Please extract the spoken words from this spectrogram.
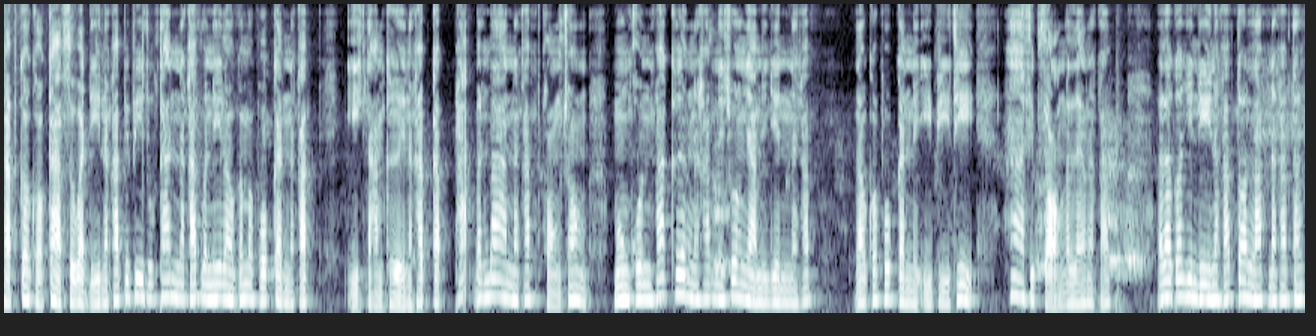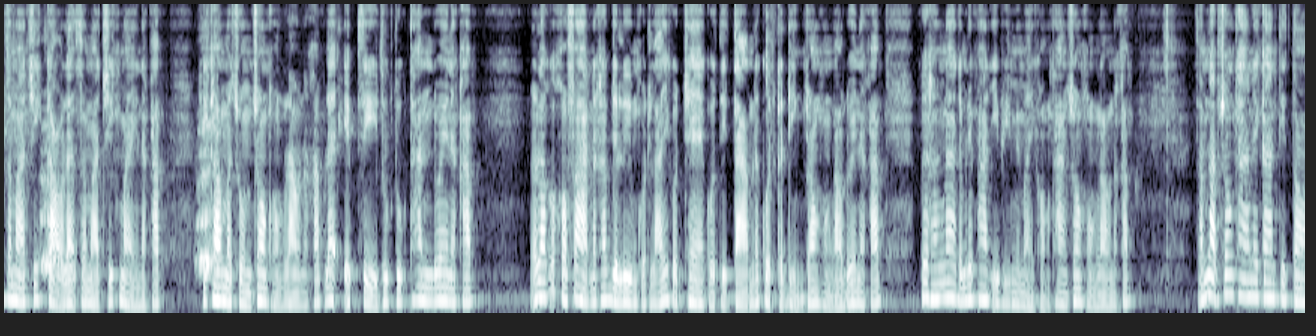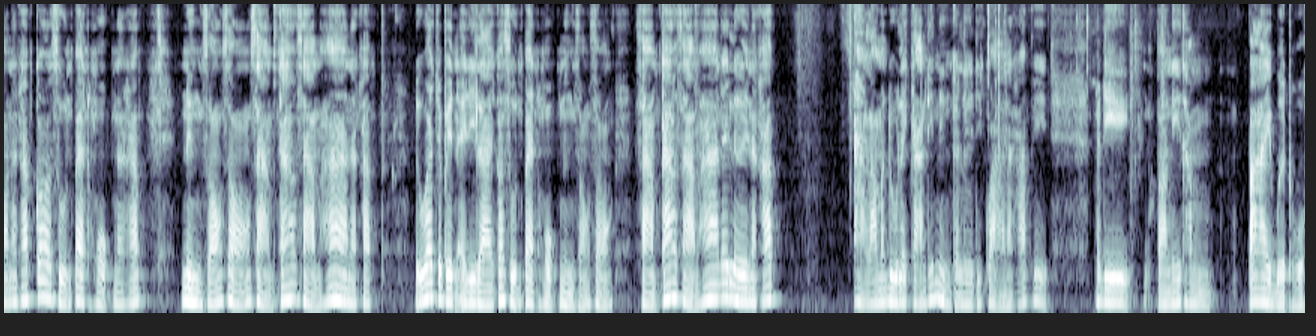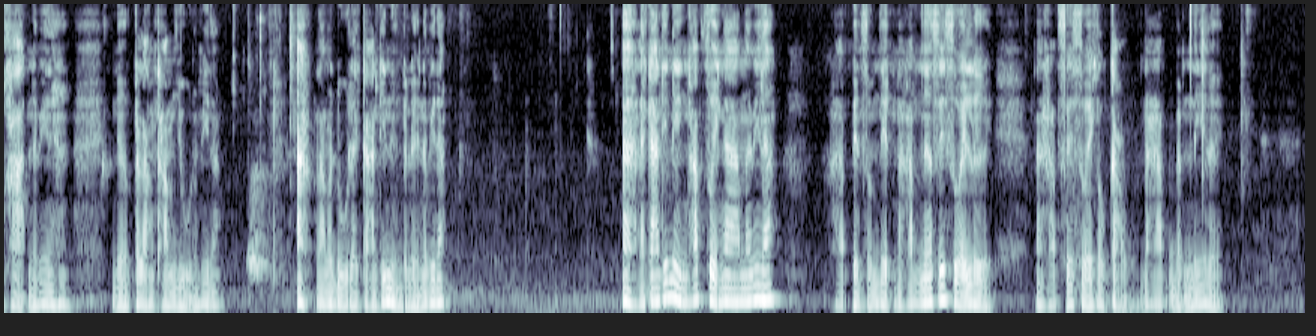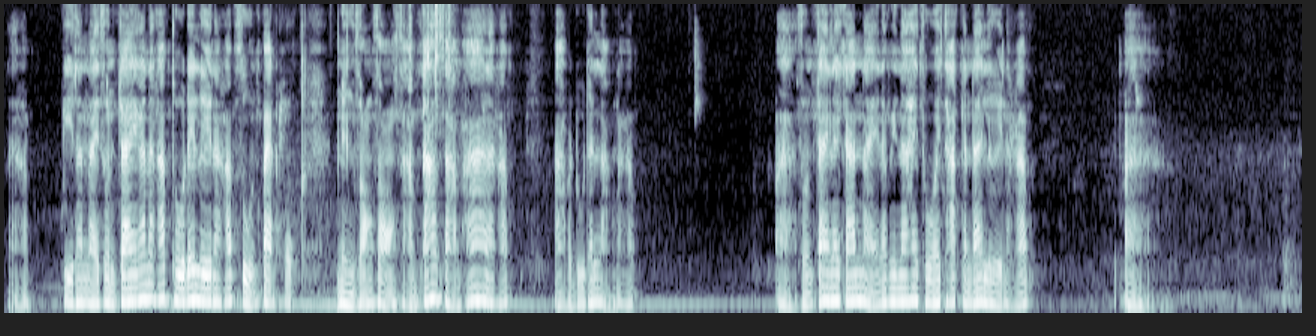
ครับก็ขอกราบสวัสดีนะครับ พี่ๆทุกท่านนะครับ วันนี้เราก็มาพบกันนะครับ อีกตามเคยนะครับ กับพระบ้านๆนะครับของช่องมงคลพระเครื่องนะครับ ในช่วงยามเย็นๆนะครับ เราก็พบกันใน EP ที่ 52 กันแล้วนะครับ แล้วเราก็ยินดีนะครับต้อนรับนะครับ ทั้งสมาชิกเก่าและสมาชิกใหม่นะครับ ที่เข้ามาชมช่องของเรานะครับ และ F4 ทุกๆ ท่านด้วยนะครับแล้วเราก็ขอฝากนะครับ อย่าลืมกดไลค์กดแชร์กดติดตามและกดกระดิ่งช่องของเราด้วยนะครับ พื่อครั้งหน้าจะไม่ได้พลาด EP ใหม่ๆของทางช่องของเรานะครับสำหรับช่องทางในการติดต่อนะครับก็ 086 นะครับ 122 3935 นะครับ หรือว่าจะเป็น ID Line ก็ 086 122 3935 ได้เลยนะครับอ่าเรามาดูรายการที่ 1 กันเลยดีกว่านะครับพี่พอดีตอนนี้ทำป้ายเบอร์โทรขาดนะพี่นะเดี๋ยวกำลังทำอยู่นะพี่นะอะเรามาดูรายการที่หนึ่งกันเลยนะพี่นะ อะรายการที่หนึ่งครับสวยงามนะพี่นะครับเป็นสมเด็จนะครับ เนื้อสวยๆเลยนะครับ สวยๆเก่าๆนะครับ แบบนี้เลยนะครับพี่ท่านไหนสนใจก็นะครับ โทรได้เลยนะครับ 086 122 3935 นะครับ อ่ามาดูด้านหลังนะครับ อ่า สนใจรายการไหนนะพี่นะให้โทรให้ทักกันได้เลยนะครับ อ่า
